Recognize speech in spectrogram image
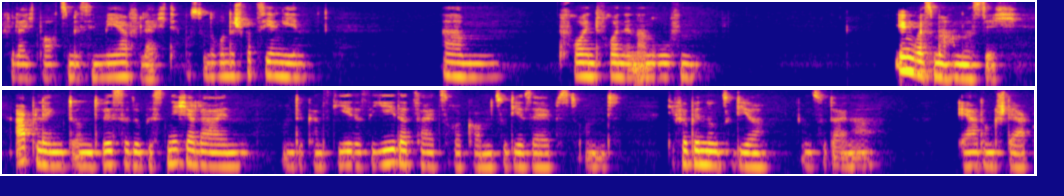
Vielleicht braucht es ein bisschen mehr. Vielleicht musst du eine Runde spazieren gehen. Ähm, Freund, Freundin anrufen. Irgendwas machen, was dich ablenkt und wisse, du bist nicht allein und du kannst jedes, jederzeit zurückkommen zu dir selbst und die Verbindung zu dir und zu deiner Erdung stärken.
